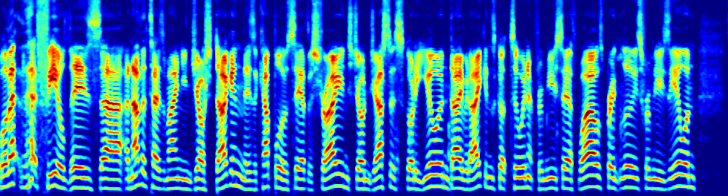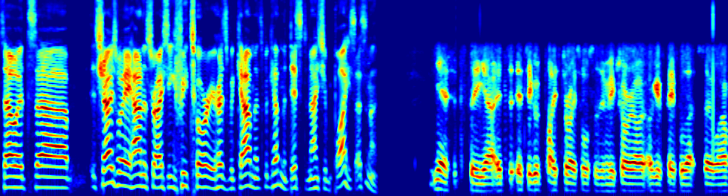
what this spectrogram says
Well, that that field, there's uh, another Tasmanian, Josh Duggan. There's a couple of South Australians, John Justice, Scotty Ewan, David Aiken's got two in it from New South Wales, Brent Lewis from New Zealand. So it's uh, it shows where harness racing in Victoria has become. It's become the destination place, hasn't it? Yes, it's the uh, it's it's a good place to race horses in Victoria. I, I give people that. So um,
